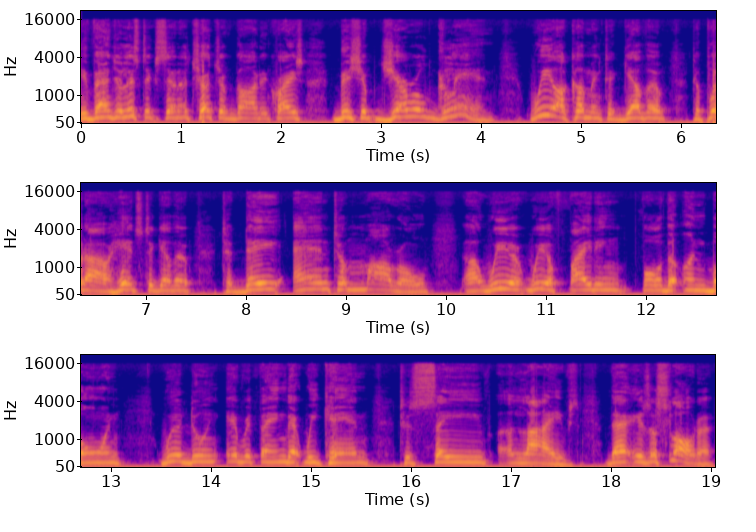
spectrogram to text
Evangelistic Center, Church of God in Christ. Bishop Gerald Glenn we are coming together to put our heads together today and tomorrow. Uh, we, are, we are fighting for the unborn. We're doing everything that we can to save lives. There is a slaughter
